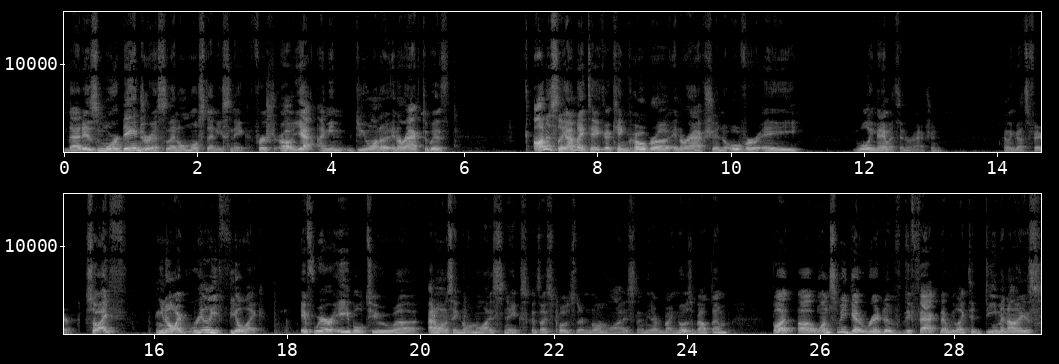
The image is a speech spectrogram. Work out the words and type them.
that is more dangerous than almost any snake for sure. Oh yeah, I mean, do you want to interact with? Honestly, I might take a king cobra interaction over a woolly mammoth interaction. I think that's fair. So I, you know, I really feel like if we're able to, uh, I don't want to say normalize snakes because I suppose they're normalized. I mean, everybody knows about them. But uh, once we get rid of the fact that we like to demonize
